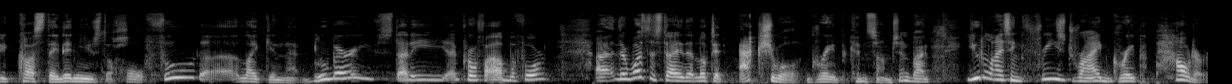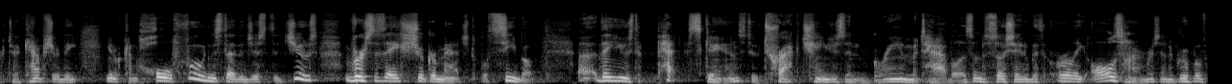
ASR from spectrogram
because they didn't use the whole food, uh, like in that blueberry study I profiled before. Uh, there was a study that looked at actual grape consumption by utilizing freeze-dried grape powder to capture the you know, kind of whole food instead of just the juice, versus a sugar-matched placebo. Uh, they used PET scans to track changes in brain metabolism associated with early Alzheimer's in a group of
